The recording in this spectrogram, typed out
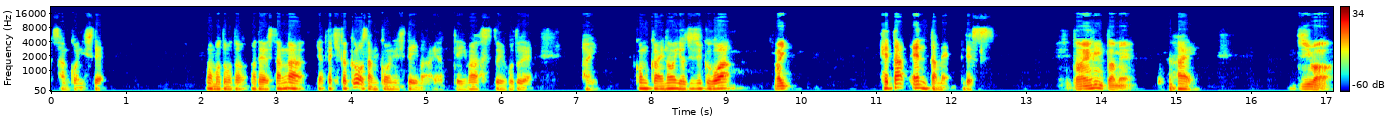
参考にして、まあ、もともと又吉さんがやった企画を参考にして今やっています。ということで、はい。今回の四字熟語は、はい。下手エンタメです。下手エンタメ。はい。字は、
